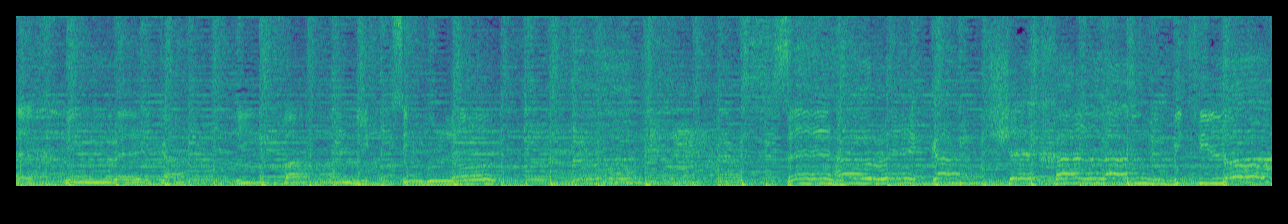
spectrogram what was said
איך בן רגע ואני חוצים גבולות זה הרגע שחלמנו בתפילות.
